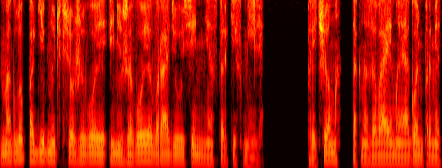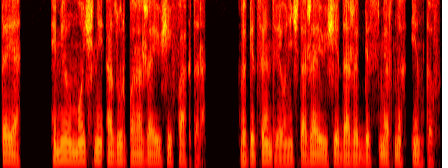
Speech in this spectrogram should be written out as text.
могло погибнуть все живое и неживое в радиусе нескольких миль. Причем так называемый огонь Прометея имел мощный азур-поражающий фактор, в эпицентре уничтожающий даже бессмертных инков.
